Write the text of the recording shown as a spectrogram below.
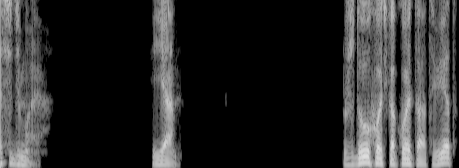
седьмая. Я. Жду хоть какой-то ответ,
